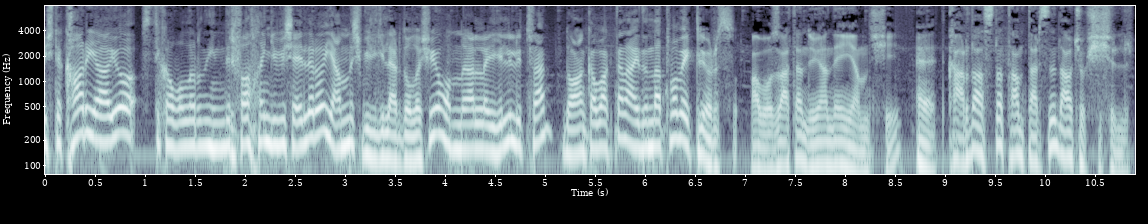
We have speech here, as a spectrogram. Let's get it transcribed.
işte kar yağıyor, stik havalarını indir falan gibi şeyler o yanlış bilgiler dolaşıyor. Onlarla ilgili lütfen Doğan Kabak'tan aydınlatma bekliyoruz. Abi o zaten dünyanın en yanlış şeyi. Evet. Karda aslında tam tersine daha çok şişirilir.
